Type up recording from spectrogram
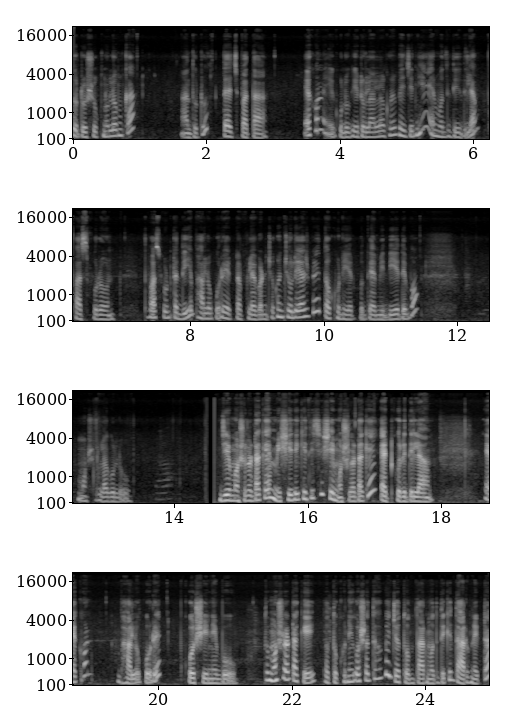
দুটো শুকনো লঙ্কা আর দুটো তেজপাতা। এখন এগুলোকে একটু লাল লাল করে ভেজে নিয়ে এর মধ্যে দিয়ে দিলাম ফাস্টফোড়ন তো ফাস্টফোড়নটা দিয়ে ভালো করে একটা ফ্লেভার যখন চলে আসবে, তখনই এর মধ্যে আমি দিয়ে দেব মশলাগুলো। যে মশলাটাকে মিশিয়ে রেখে দিচ্ছি সেই মশলাটাকে অ্যাড করে দিলাম। এখন ভালো করে কষিয়ে নেব। তো মশলাটাকে ততক্ষণই কষাতে হবে যতক্ষণ তার মধ্যে থেকে দারুণ একটা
